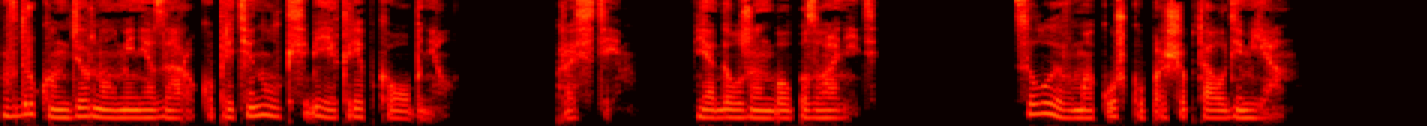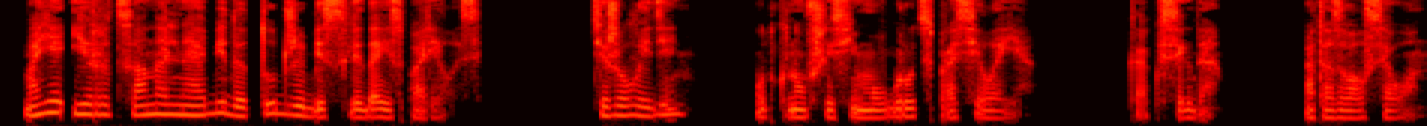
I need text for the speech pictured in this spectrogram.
Вдруг он дернул меня за руку, притянул к себе и крепко обнял. «Прости, я должен был позвонить». Целуя в макушку, прошептал Демьян. Моя иррациональная обида тут же без следа испарилась. Тяжелый день?» — уткнувшись ему в грудь, спросила я. «Как всегда», — отозвался он.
